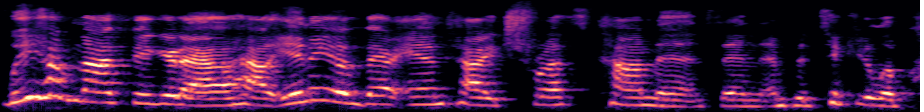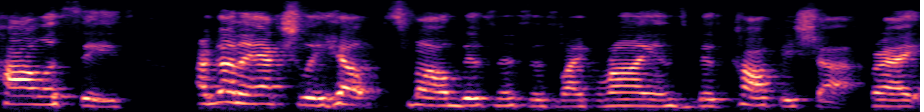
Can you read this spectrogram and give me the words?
We have not figured out how any of their antitrust comments and, and particular policies are going to actually help small businesses like Ryan's Biz Coffee Shop, right?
